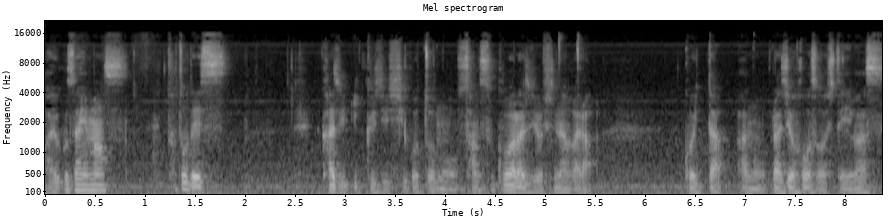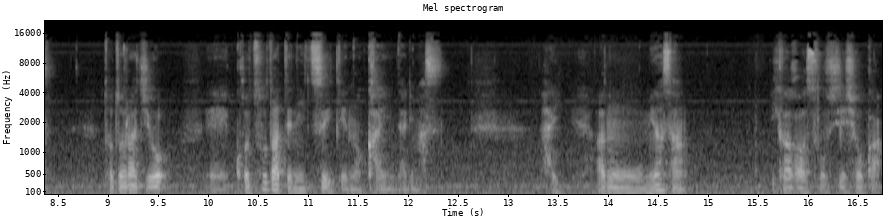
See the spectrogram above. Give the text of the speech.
おはようございます。トトです。家事育児仕事の三足わらじをしながらこういったあのラジオ放送をしています。トトラジオ、えー、子育てについての回になります。はい。あのー、皆さんいかがお過ごしでしょうか？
